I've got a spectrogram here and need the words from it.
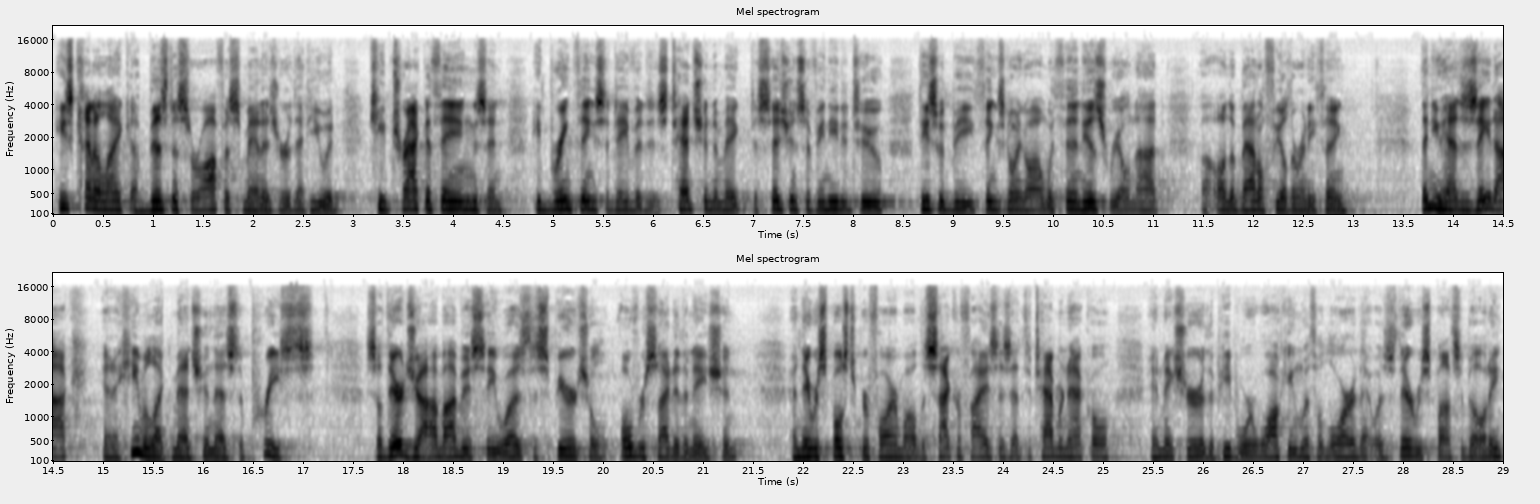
He's kind of like a business or office manager that he would keep track of things and he'd bring things to David's attention to make decisions if he needed to. These would be things going on within Israel, not uh, on the battlefield or anything. Then you had Zadok and Ahimelech mentioned as the priests. So their job obviously was the spiritual oversight of the nation and they were supposed to perform all the sacrifices at the tabernacle and make sure the people were walking with the Lord. That was their responsibility.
